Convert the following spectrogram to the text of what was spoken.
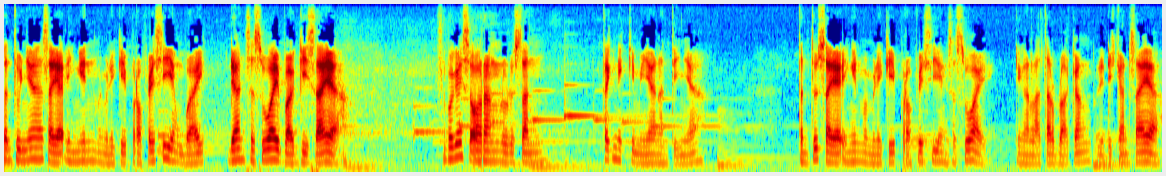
Tentunya saya ingin memiliki profesi yang baik dan sesuai bagi saya. Sebagai seorang lulusan teknik kimia nantinya, tentu saya ingin memiliki profesi yang sesuai dengan latar belakang pendidikan saya.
